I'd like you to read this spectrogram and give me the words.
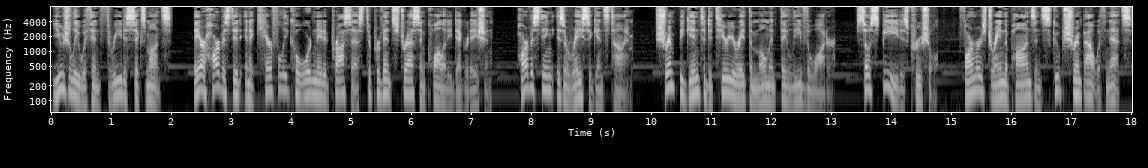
usually within three to six months, they are harvested in a carefully coordinated process to prevent stress and quality degradation. Harvesting is a race against time. Shrimp begin to deteriorate the moment they leave the water, so speed is crucial. Farmers drain the ponds and scoop shrimp out with nets,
